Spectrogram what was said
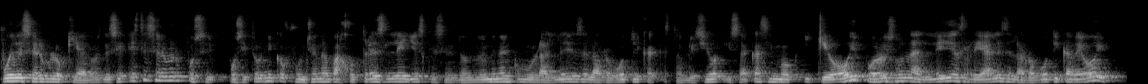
Puede ser bloqueado. Es decir, este cerebro posi- positrónico funciona bajo tres leyes que se denominan como las leyes de la robótica que estableció Isaac Asimov y que hoy por hoy son las leyes reales de la robótica de hoy.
